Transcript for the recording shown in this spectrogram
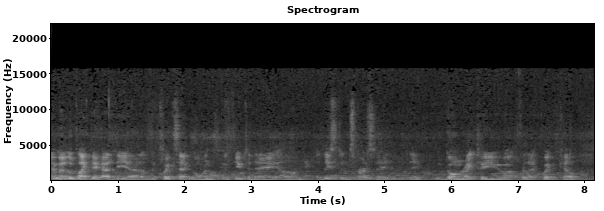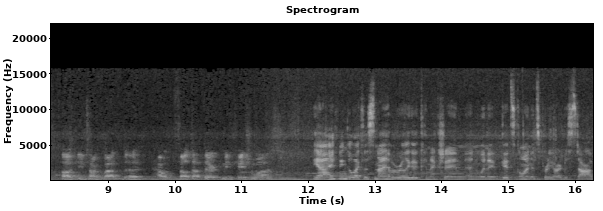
Emma, it looked like they had the uh, the quick set going with you today. Um, at least in the first day, they going right to you uh, for that quick kill. Uh, can you talk about the, how it felt out there communication wise? Yeah, I think Alexis and I have a really good connection, and when it gets going, it's pretty hard to stop,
